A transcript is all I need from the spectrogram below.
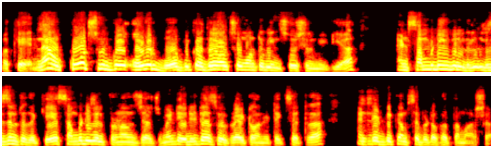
Okay, now courts will go overboard because they also want to be in social media. And somebody will listen to the case, somebody will pronounce judgment, editors will write on it, etc. And it becomes a bit of a tamasha.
